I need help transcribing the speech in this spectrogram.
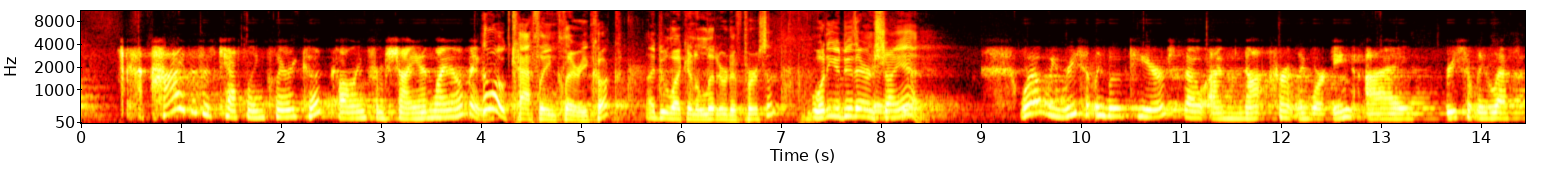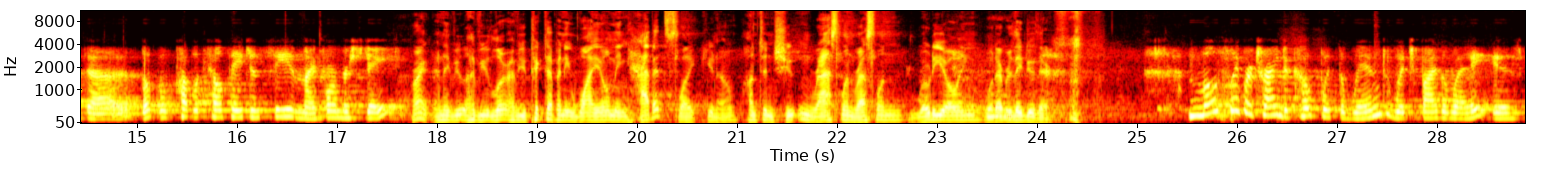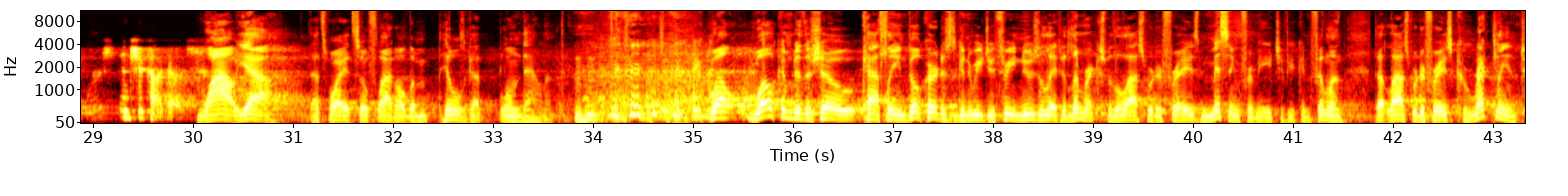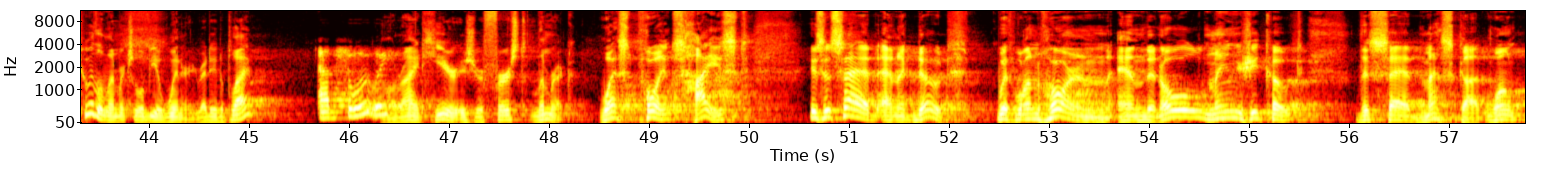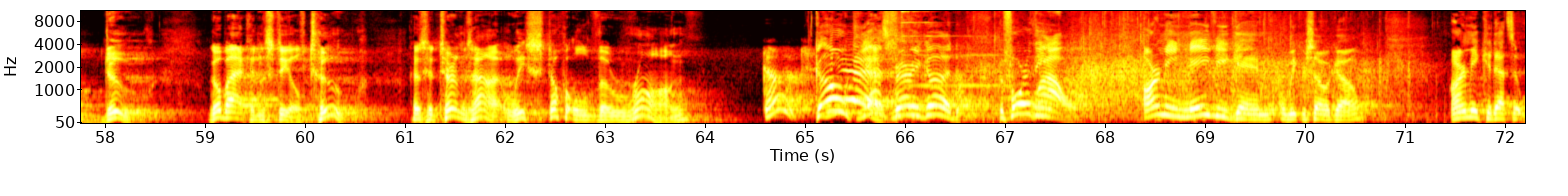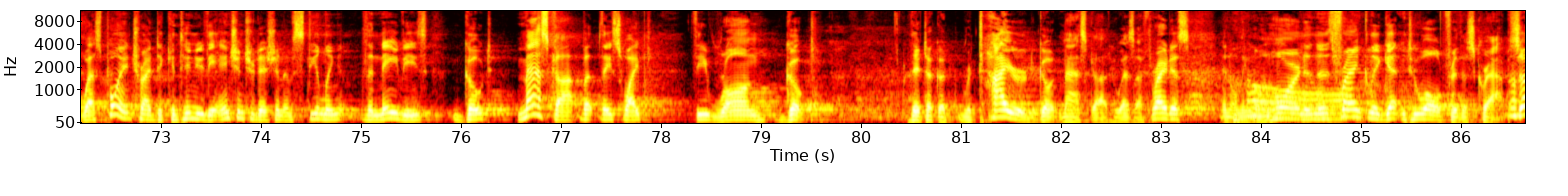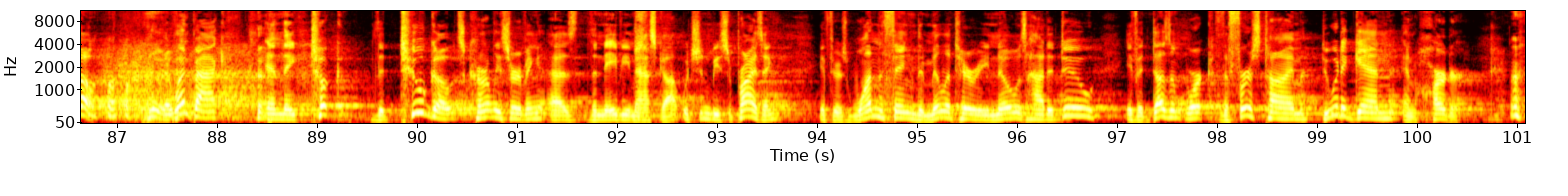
Hi, this is Kathleen Clary Cook calling from Cheyenne, Wyoming. Hello, Kathleen Clary Cook. I do like an alliterative person. What do you do there in Thank Cheyenne? you. Well, we recently moved here, so I'm not currently working. I recently left a local public health agency in my former state. Right, and have you have you learned have you picked up any Wyoming habits like you know hunting, shooting, wrestling, wrestling, rodeoing, whatever they do there? Mostly we're trying to cope with the wind, which, by the way, is worse Chicago. Wow, yeah, that's why it's so flat. All the hills got blown down out there. Mm-hmm. well, welcome to the show, Kathleen. Bill Kurtis is going to read you three news-related limericks with a last word or phrase missing from each. If you can fill in that last word or phrase correctly in two of the limericks, you'll be a winner. You ready to play? Absolutely. All right, here is your first limerick. West Point's heist is a sad anecdote. With one horn and an old mangy coat, this sad mascot won't do. Go back and steal two, because it turns out we stole the wrong goat. Goat, yes, very good. Before the Army Navy game a week or so ago, Army cadets at West Point tried to continue the ancient tradition of stealing the Navy's goat mascot, but they swiped the wrong goat. They took a retired goat mascot who has arthritis and only one oh. horn and is frankly getting too old for this crap. So they went back and they took the two goats currently serving as the Navy mascot, which shouldn't be surprising. If there's one thing the military knows how to do, if it doesn't work the first time, do it again and harder.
